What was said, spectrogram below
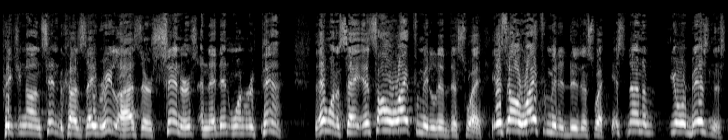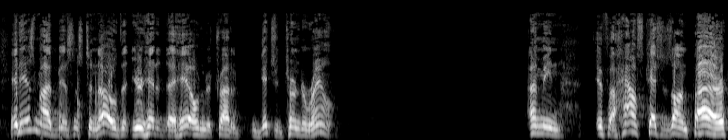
preaching on sin because they realized they're sinners and they didn't want to repent. They want to say, it's all right for me to live this way. It's all right for me to do this way. It's none of your business. It is my business to know that you're headed to hell and to try to get you turned around. I mean, if a house catches on fire,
